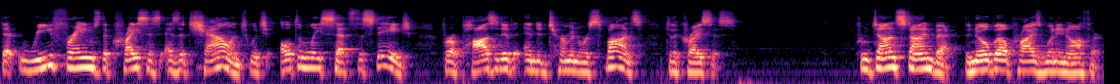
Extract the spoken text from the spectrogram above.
that reframes the crisis as a challenge, which ultimately sets the stage for a positive and determined response to the crisis. From John Steinbeck, the Nobel Prize winning author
